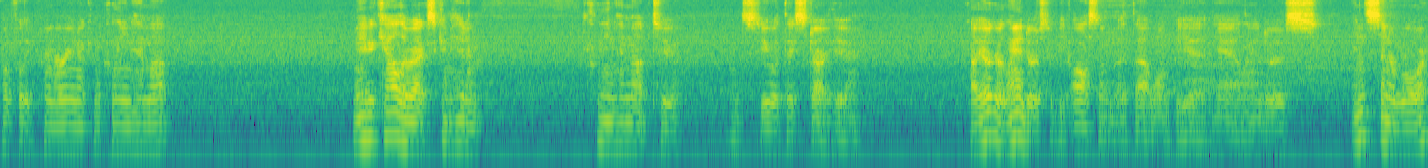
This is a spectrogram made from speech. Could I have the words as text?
hopefully Primarina can clean him up. Maybe Calyrex can hit him. Clean him up too. Let's see what they start here. Kyogre Landorus would be awesome, but that won't be it. Yeah, Landorus. Incineroar.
